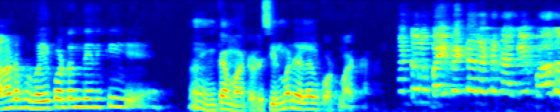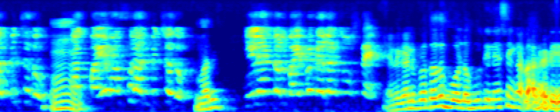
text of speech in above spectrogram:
అలాంటప్పుడు భయపడడం దేనికి? ఇంకా మాట్లాడు. సినిమా డైలాగ్ కొట్టమాట ఇలాంటి వాళ్ళు భయపెట్టాలంటే నాకేం బాధ అనిపించదు ఉమ్. నాకు భయం అసలు అనిపించదు. మరి? ఎందుకనిపోతుందో బోల్ డబ్బులు తినేసాం కదా ఆల్రెడీ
